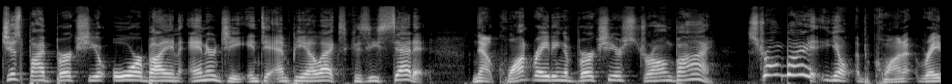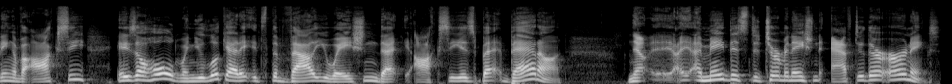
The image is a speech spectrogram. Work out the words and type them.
just buy Berkshire or buy an energy into MPLX because he said it. Now, quant rating of Berkshire, strong buy. Strong buy, you know, quant rating of Oxy is a hold. When you look at it, it's the valuation that Oxy is ba- bad on. Now, I made this determination after their earnings.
